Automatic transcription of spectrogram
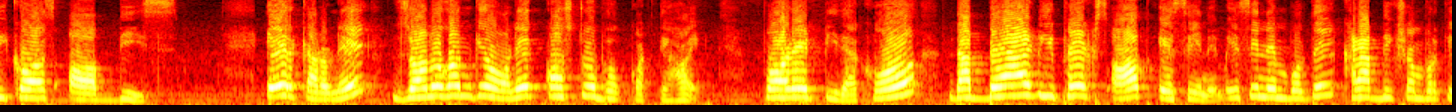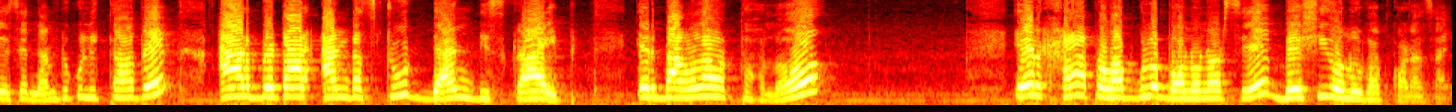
because of this এর কারণে জনগণকে অনেক কষ্ট ভোগ করতে হয়। পরেরটি দেখো the bad effects of S N M S N M বলতে খারাপ দিক সম্পর্কে এস এর নামটুকু লিখতে হবে। আর বেটার আন্ডারস্টুড দ্যান ডিসক্রাইব এর বাংলা অর্থ হলো, এর খারাপ প্রভাবগুলো বর্ণনার চেয়ে বেশি অনুভব করা যায়।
